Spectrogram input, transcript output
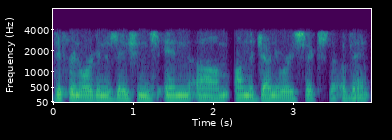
different organizations in um, on the January 6th event.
